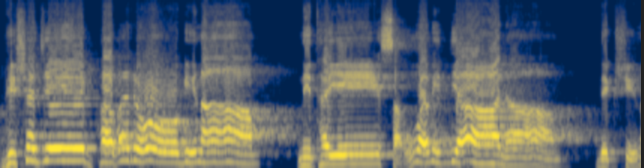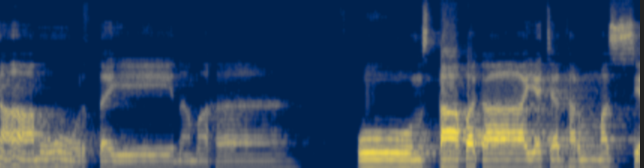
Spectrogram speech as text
ഭിഷജേ ഭവരോഗിണാം നിധയേ സർവവിദ്യാനാം ദക്ഷിണാമൂർത്തയേ നമ. ഓം സ്ഥാപകായ ച ധർമ്മസ്യ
